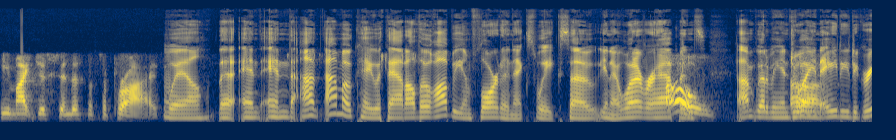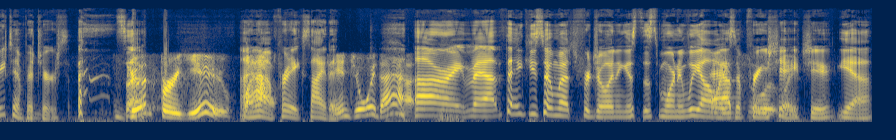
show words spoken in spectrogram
He might just send us a surprise. Well, and and I'm I'm okay with that. Although I'll be in Florida next week, so you know whatever happens, Oh, I'm going to be enjoying uh, 80 degree temperatures. So, Good for you. I know, Wow. I'm pretty excited. Enjoy that. All right, Matt. Thank you so much for joining us this morning. We always Absolutely. appreciate you. Yeah.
